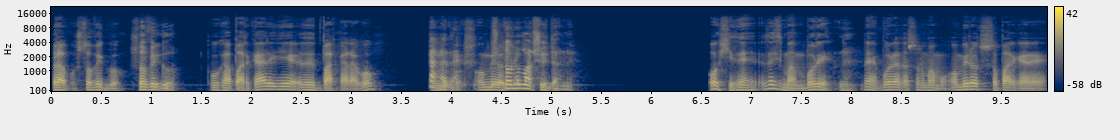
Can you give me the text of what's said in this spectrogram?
Μπράβο, στο Βίγκο. Στο Βίγκο. Που είχα παρκάρει και δεν πάρκαρα εγώ. Καλά, Ο- εντάξει. ο Μυρωτής. Στο όνομα σου ήταν. Όχι, δεν, δεν θυμάμαι. Μπορεί. Ναι. Ναι, μπορεί να ήταν στο όνομά μου. Ο Μυρότη το πάρκαρε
